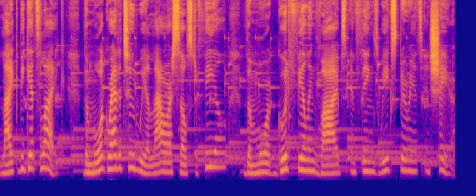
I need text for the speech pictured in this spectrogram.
Like begets like. The more gratitude we allow ourselves to feel, the more good feeling vibes and things we experience and share.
